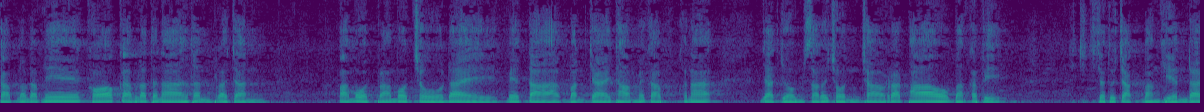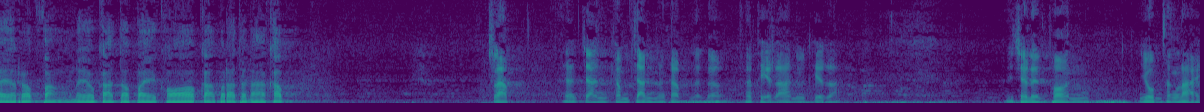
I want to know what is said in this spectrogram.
กับลำดับนี้ขอกราบรัตนาท่านพระอาจารย์ปราโมทปราโมทโชได้เมตตาบรรจัยธรรมให้กับคณะญาติโยมสาธุชน ชาวราชพร้าวบางกะปิจตุจักรบางเขียนได้รับฟังในโอกาสต่อไปขอกราบรัตนาครับกลับท่านอาจารย์คำจันทร์นะครับ แล้วก็พระเถรานุเถระเจริญพรโยมทั้งหลาย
